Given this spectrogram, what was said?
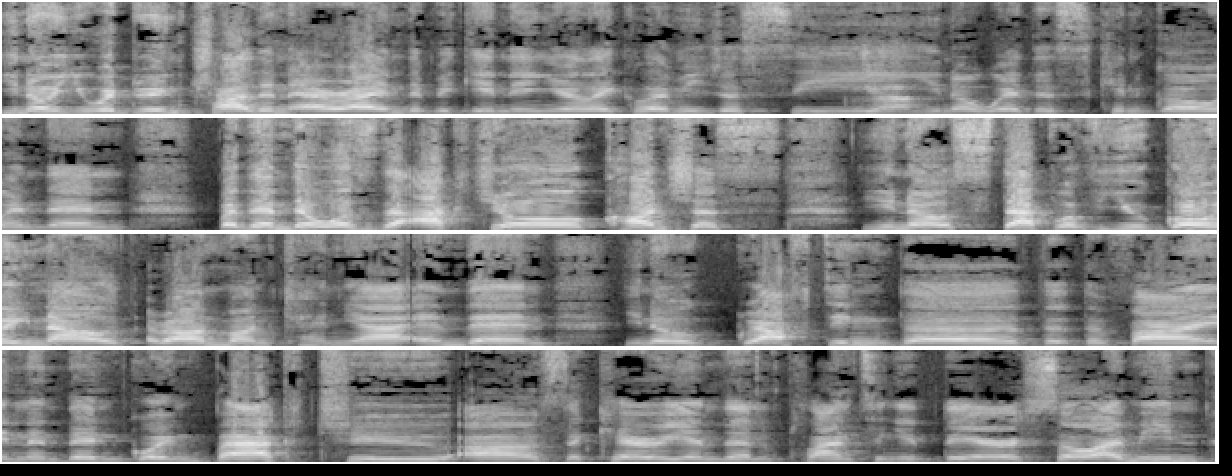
you know, you were doing trial and error in the beginning. You're like, let me just see, Yeah. you know, where this can go and then but then there was the actual conscious, you know, step of you going now around Mount Kenya and then, you know, grafting the the, the vine and then going back to uh Sakari and then planting it there. So I mean,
